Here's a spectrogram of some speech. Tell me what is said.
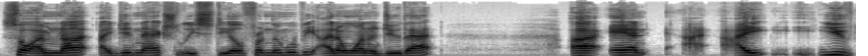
So I'm not, I didn't actually steal from the movie. I don't want to do that. Uh, and I, I, you've,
